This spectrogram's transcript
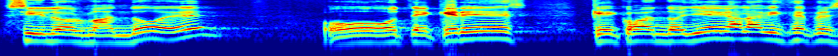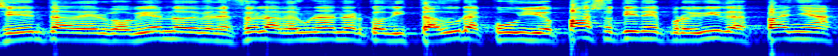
si los mandó él, ¿O te crees que cuando llega la vicepresidenta del gobierno de Venezuela de una narcodictadura cuyo paso tiene prohibido a España,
